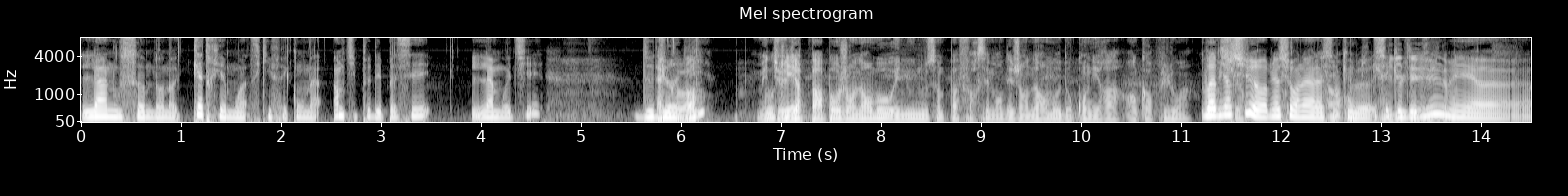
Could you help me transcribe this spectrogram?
Là, nous sommes dans notre quatrième mois, ce qui fait qu'on a un petit peu dépassé la moitié de durée de D'accord. vie. Mais tu veux dire par rapport aux gens normaux, et nous, nous ne sommes pas forcément des gens normaux, donc on ira encore plus loin. Bah, bien sûr, bien sûr, là, là, c'est que, que le début, évidemment. mais euh,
